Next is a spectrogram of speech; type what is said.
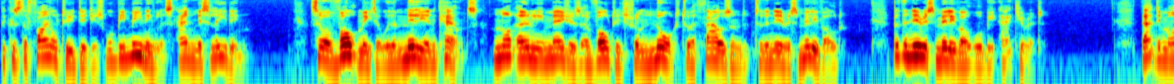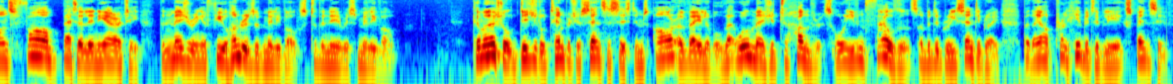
because the final two digits will be meaningless and misleading. So a voltmeter with a million counts not only measures a voltage from 0 to 1000 to the nearest millivolt, but the nearest millivolt will be accurate. That demands far better linearity than measuring a few hundreds of millivolts to the nearest millivolt. Commercial digital temperature sensor systems are available that will measure to hundredths or even thousandths of a degree centigrade, but they are prohibitively expensive.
